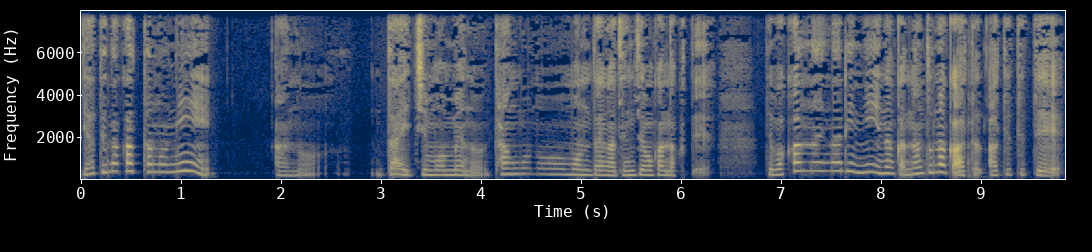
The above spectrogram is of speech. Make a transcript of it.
やってなかったのにあの第1問目の単語の問題が全然わかんなくて、で、わかんないなりになんかなんとなく当ててて、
